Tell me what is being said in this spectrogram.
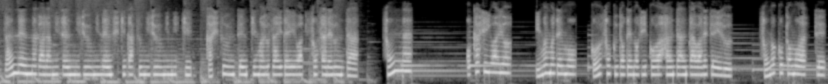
残念ながら2022年7月22日、過失運転致丸罪では起訴されるんだ。そんな、おかしいわよ。今までも、高速度での事故は判断が割れている。そのこともあって、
